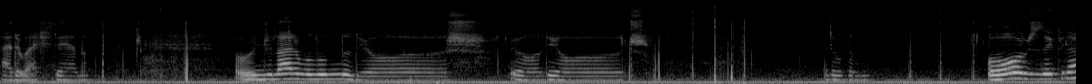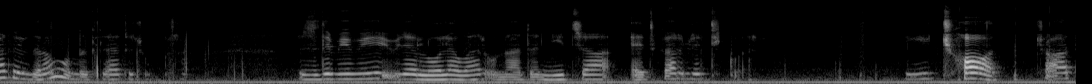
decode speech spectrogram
Hadi başlayalım. Oyuncular bulundu diyor. Diyor diyor. Hadi bakalım. Oo bizdekiler de güzel ama ondakiler de çok güzel. Bizde Bibi bir de Lola var. Onlarda Nita, Edgar bir de Tik var. İyi çat çat.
